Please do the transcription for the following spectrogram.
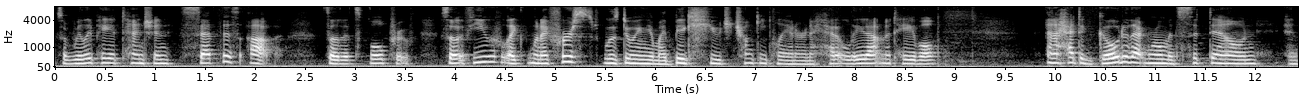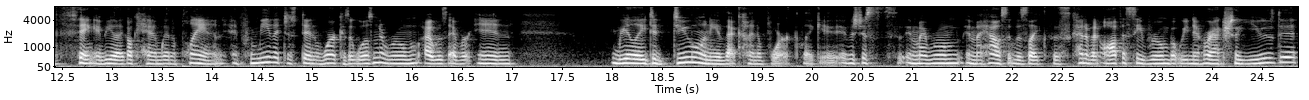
So really pay attention, set this up so that it's foolproof. So if you like when I first was doing you know, my big huge chunky planner and I had it laid out on a table and I had to go to that room and sit down and think and be like, okay, I'm going to plan. And for me, that just didn't work because it wasn't a room I was ever in really to do any of that kind of work. Like it, it, was just in my room, in my house, it was like this kind of an officey room, but we never actually used it.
